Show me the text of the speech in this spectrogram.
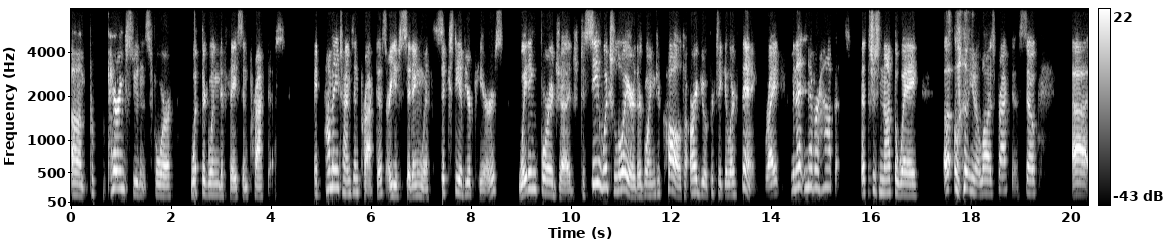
um, preparing students for what they're going to face in practice? I mean, how many times in practice are you sitting with 60 of your peers waiting for a judge to see which lawyer they're going to call to argue a particular thing, right? I mean, that never happens. That's just not the way, uh, you know, law is practiced. So uh,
